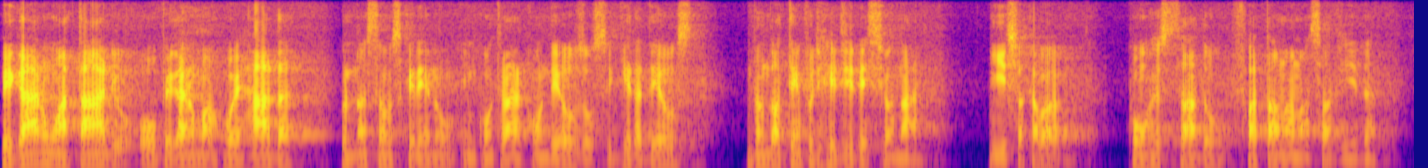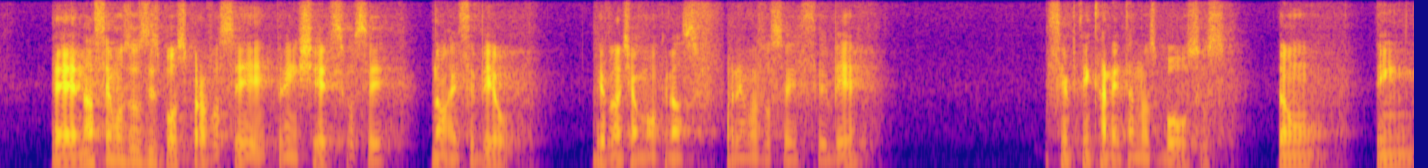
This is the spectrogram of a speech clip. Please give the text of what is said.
pegar um atalho ou pegar uma rua errada, quando nós estamos querendo encontrar com Deus ou seguir a Deus, não dá tempo de redirecionar. E isso acaba com um resultado fatal na nossa vida. É, nós temos os esboços para você preencher, se você não recebeu, levante a mão que nós faremos você receber. Sempre tem caneta nos bolsos, então tem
